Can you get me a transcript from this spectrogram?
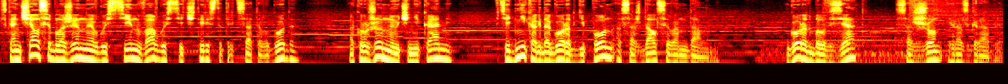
Скончался блаженный Августин в августе 430 года, окруженный учениками, в те дни, когда город Гиппон осаждался вандалами. Город был взят, сожжен и разграблен.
